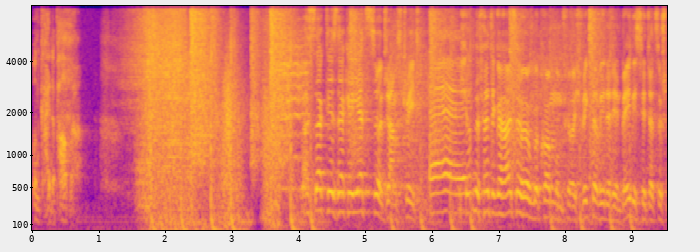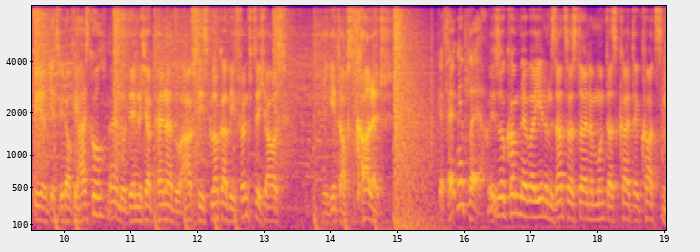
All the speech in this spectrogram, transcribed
Und keine Partner. Was sagt ihr Säcke jetzt zur Jump Street? Ich habe eine fette Gehaltserhöhung bekommen, um für euch Wichser wieder den Babysitter zu spielen. Geht's wieder auf die Highschool? Nein, du dämlicher Penner, du Arsch siehst locker wie 50 aus. Ihr geht aufs College. Gefällt mir, Player. Wieso kommt mir bei jedem Satz aus deinem Mund das kalte Kotzen?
